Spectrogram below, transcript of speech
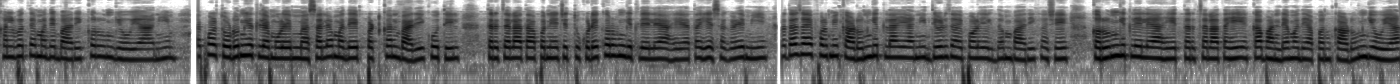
खलबत्त्यामध्ये बारीक करून घेऊया आणि जायफळ तोडून घेतल्यामुळे मसाल्यामध्ये पटकन बारीक होतील. तर चला आता आपण याचे तुकडे करून घेतलेले आहे. आता हे सगळे मी अर्धा जायफळ मी काढून घेतला आहे आणि दीड जायफळ एकदम बारीक असे करून घेतलेले आहे. तर चला आता हे एका भांड्यामध्ये आपण काढून घेऊया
